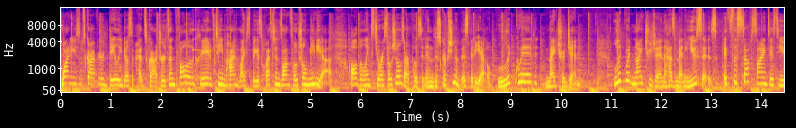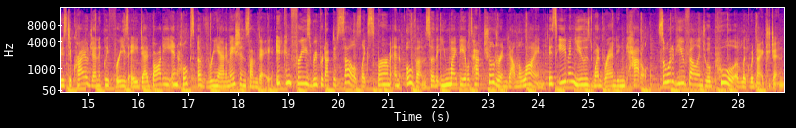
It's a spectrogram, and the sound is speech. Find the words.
Why don't you subscribe for your daily dose of head scratchers and follow the creative team behind Life's Biggest Questions on social media. All the links to our socials are posted in the description of this video. Liquid nitrogen. Liquid nitrogen has many uses. It's the stuff scientists use to cryogenically freeze a dead body in hopes of reanimation someday. It can freeze reproductive cells like sperm and ovum so that you might be able to have children down the line. It's even used when branding cattle. So what if you fell into a pool of liquid nitrogen?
